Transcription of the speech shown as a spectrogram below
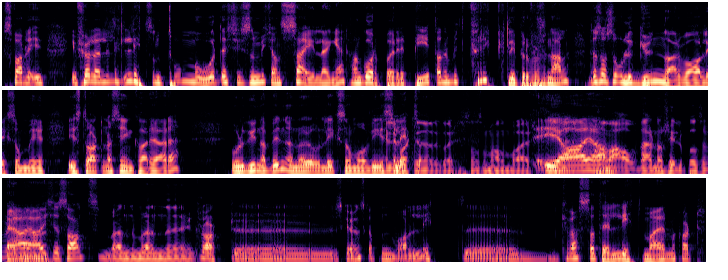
Jeg, jeg føler litt, litt sånn tomme ord. Det er ikke så mye han sier lenger. Han går på repeat. Han er blitt fryktelig profesjonell. Det er sånn som Ole Gunnar var liksom i, i starten av sin karriere. Ole Gunnar begynner liksom å vise litt Eller Martin Ødegaard, sånn som han var. Ja, ja. Han har alderen å skylde på, selvfølgelig. Ja, ja, men- ikke sant? Men, men eh, klart øh, Skal ønske at den var litt øh, Kvessa til litt mer, men klart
